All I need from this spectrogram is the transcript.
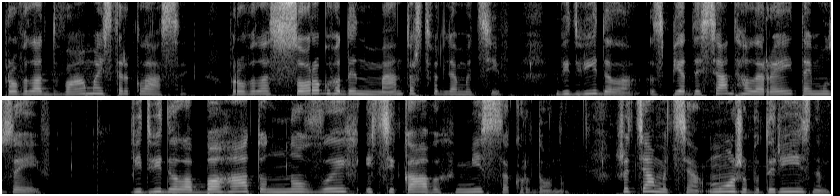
провела два майстер-класи, провела 40 годин менторства для митців, відвідала з 50 галерей та й музеїв, відвідала багато нових і цікавих місць за кордоном. Життя митця може бути різним,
